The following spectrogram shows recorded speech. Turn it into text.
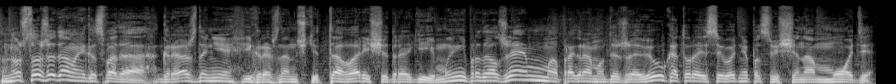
Ну что же, дамы и господа, граждане и гражданочки, товарищи дорогие, мы продолжаем программу «Дежавю», которая сегодня посвящена моде.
